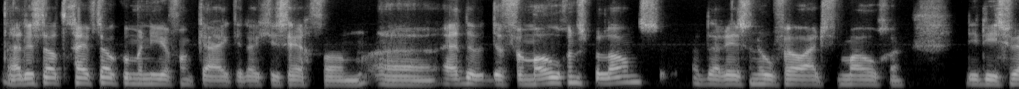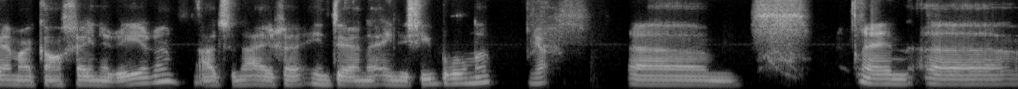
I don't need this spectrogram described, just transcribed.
Ja, dus dat geeft ook een manier van kijken. Dat je zegt van eh, de, de vermogensbalans. Er is een hoeveelheid vermogen die die zwemmer kan genereren. Uit zijn eigen interne energiebronnen. Ja. Ehm, En uh,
